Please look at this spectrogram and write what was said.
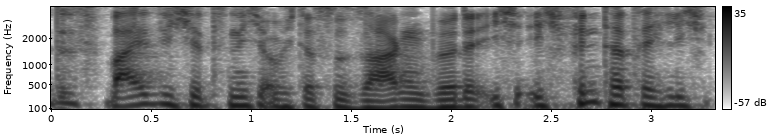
das weiß ich jetzt nicht, ob ich das so sagen würde. Ich, ich finde tatsächlich,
